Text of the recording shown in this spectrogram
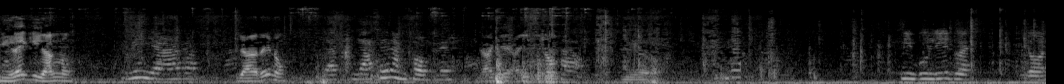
มีอะไรกี่อย่างน้องมียาครับยาได้น้องยายาใช้นำชมเลยยาเกไอน้องค่ะมีบุหรี่ด้วยโยน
